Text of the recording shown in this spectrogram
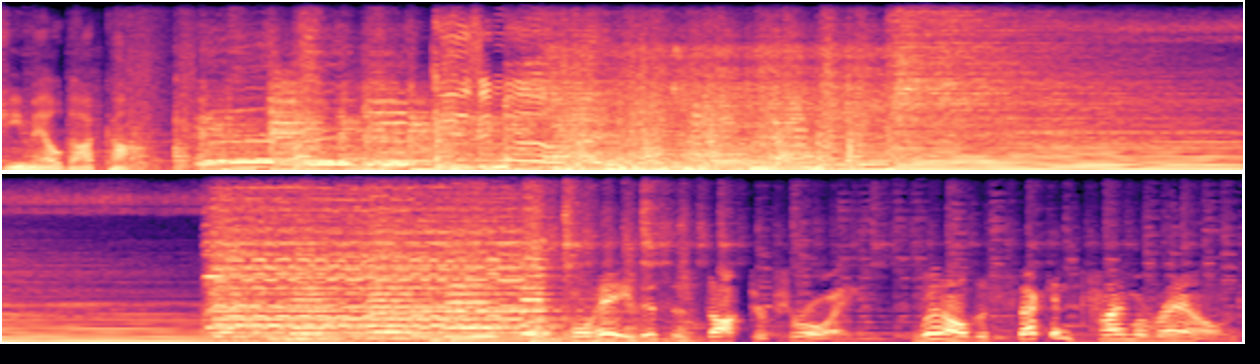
gmail.com. hey, this is Dr. Troy. Well, the second time around,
